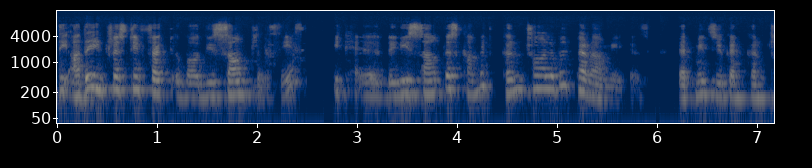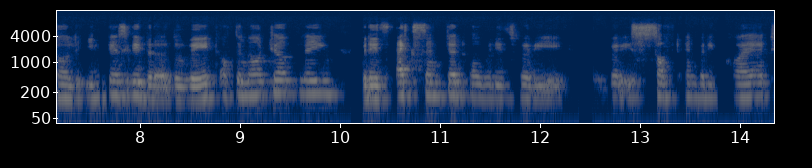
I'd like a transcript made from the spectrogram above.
The other interesting fact about these samplers is it, uh, these samplers come with controllable parameters. That means you can control the intensity, the, the weight of the note you're playing, whether it's accented or whether it's very, very soft and very quiet,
